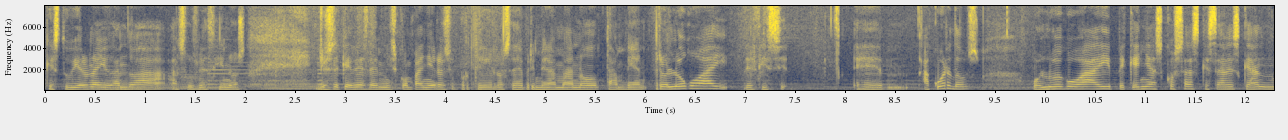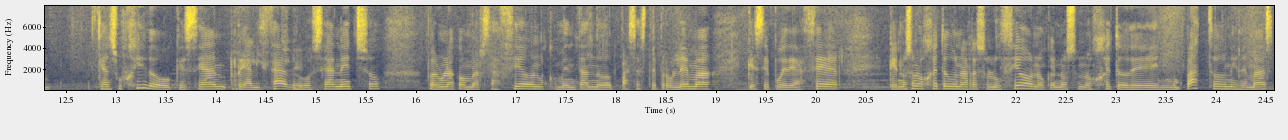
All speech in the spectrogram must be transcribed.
que estuvieron ayudando a, sus vecinos. Yo sé que desde mis compañeros, y porque lo sé de primera mano también, pero luego hay eh, acuerdos o luego hay pequeñas cosas que sabes que han que han surgido, que se han realizado o se han hecho por una conversación comentando pasa este problema, qué se puede hacer, que no son objeto de una resolución o que no son objeto de ningún pacto ni demás,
